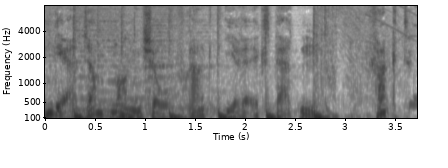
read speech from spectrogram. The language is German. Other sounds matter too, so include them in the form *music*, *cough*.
MDR Jump Morning Show fragt ihre Experten. Fakt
